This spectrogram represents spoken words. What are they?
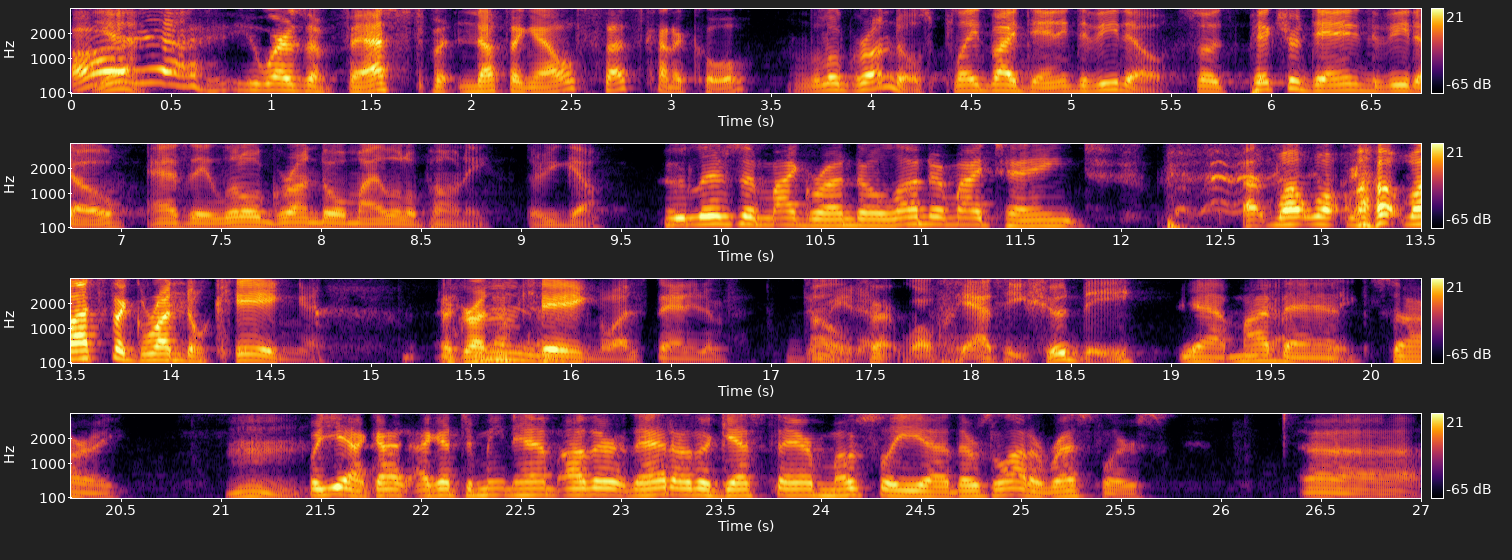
Oh Yeah. yeah. he wears a vest but nothing else. That's kind of cool. little Grundles played by Danny DeVito. So picture Danny DeVito as a little Grundle, My Little Pony. There you go. Who lives in my Grundle under my taint? Uh, well, well, well, that's the Grundle King. The Grundle Hmm. King was Danny DeVito. Oh, fair. Well, as he should be. Yeah, my For God's bad. Sorry. Hmm. but yeah, I got I got to meet him. Other they had other guests there. Mostly uh, there was a lot of wrestlers. Uh,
